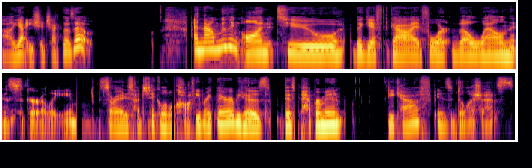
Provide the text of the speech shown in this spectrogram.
uh, yeah, you should check those out. And now moving on to the gift guide for the wellness girly. Sorry, I just had to take a little coffee break there because this peppermint decaf is delicious.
